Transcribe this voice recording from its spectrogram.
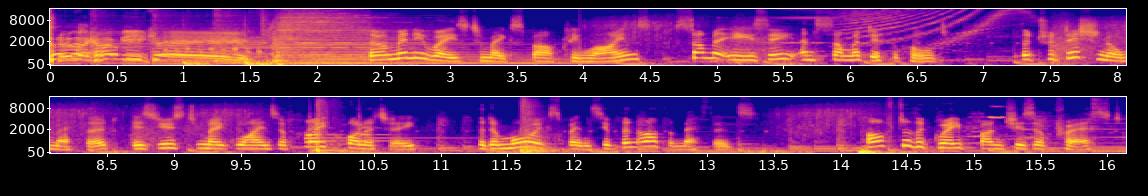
to the Cubby Cave! There are many ways to make sparkling wines. Some are easy and some are difficult. The traditional method is used to make wines of high quality that are more expensive than other methods. After the grape bunches are pressed,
